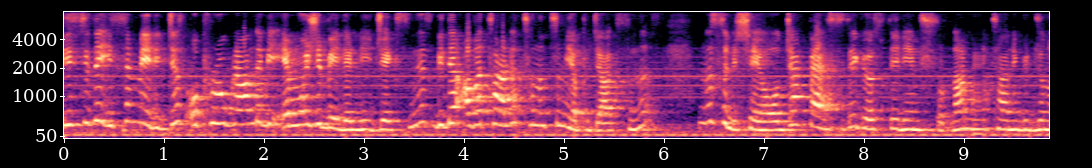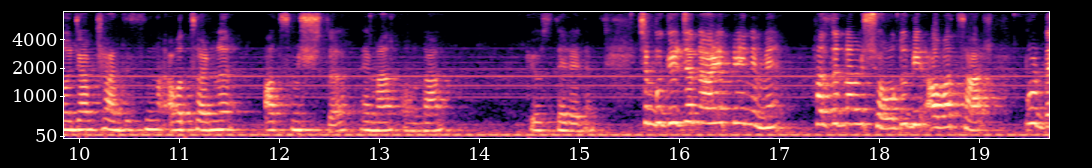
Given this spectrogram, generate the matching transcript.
Biz size isim vereceğiz. O programda bir emoji belirleyeceksiniz. Bir de avatarla tanıtım yapacaksınız. Nasıl bir şey olacak ben size göstereyim şuradan. Bir tane Gülcan hocam kendisinin avatarını atmıştı. Hemen ondan gösterelim. Şimdi bu Gülcan öğretmenimin hazırlamış olduğu bir avatar. Burada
